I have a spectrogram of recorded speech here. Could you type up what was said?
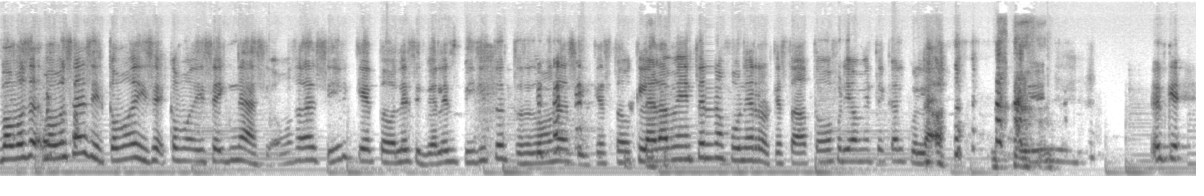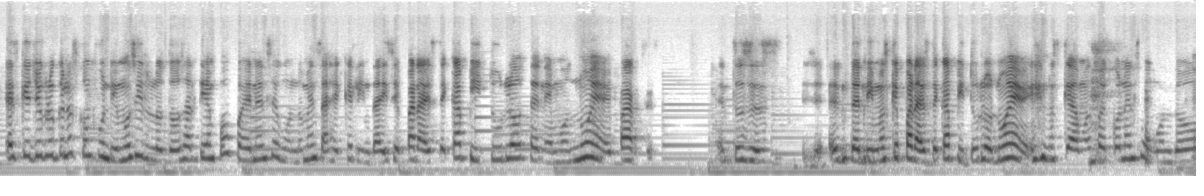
vamos, a, vamos a decir, como dice, como dice Ignacio, vamos a decir que todo le sirve al espíritu, entonces vamos a decir que esto claramente no fue un error, que estaba todo fríamente calculado. Sí. Es que, es que yo creo que nos confundimos y los dos al tiempo fue en el segundo mensaje que Linda dice, para este capítulo tenemos nueve partes. Entonces, entendimos que para este capítulo nueve, nos quedamos fue con el segundo,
